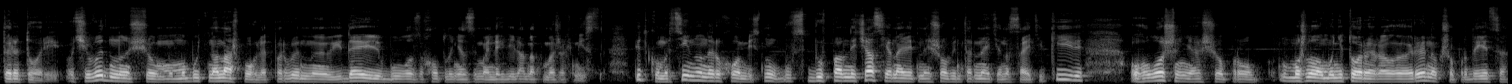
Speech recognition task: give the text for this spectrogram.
території. Очевидно, що, мабуть, на наш погляд, первинною ідеєю було захоплення земельних ділянок в межах міста під комерційну нерухомість. Ну, був, був певний час, я навіть знайшов в інтернеті на сайті в Києві оголошення, що про ну, можливо монітори ринок, що продається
